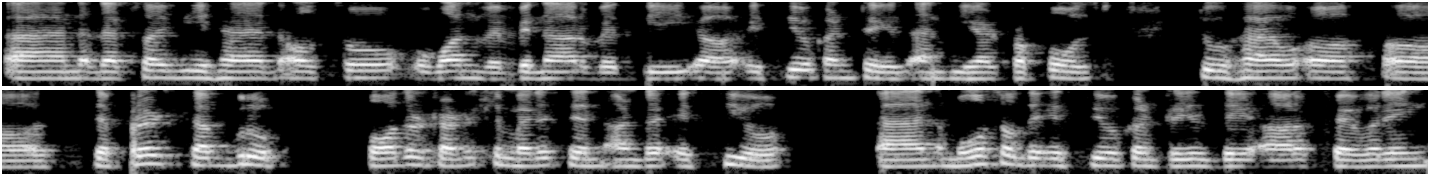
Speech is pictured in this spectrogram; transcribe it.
And that's why we had also one webinar with the uh, SCO countries, and we had proposed to have a, a separate subgroup for the traditional medicine under SCO and most of the SCO countries they are favoring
